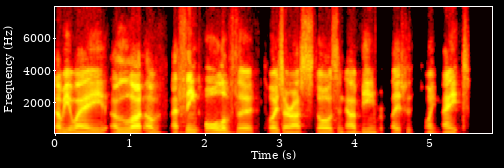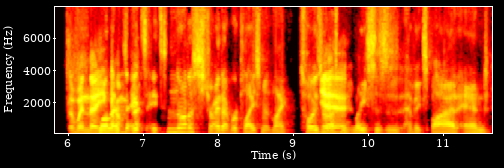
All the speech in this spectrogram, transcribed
WA, a lot of I think all of the Toys R Us stores are now being replaced with Toymate. So when they well, come it's, back, it's it's not a straight up replacement. Like Toys R Us leases have expired, and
